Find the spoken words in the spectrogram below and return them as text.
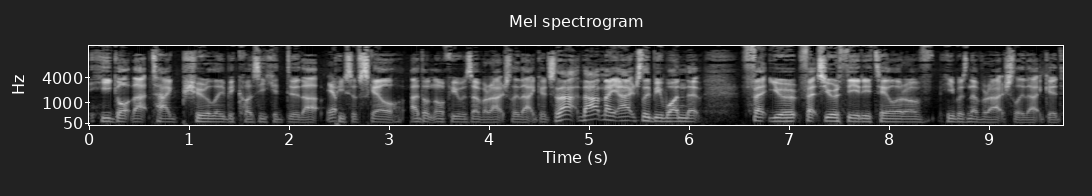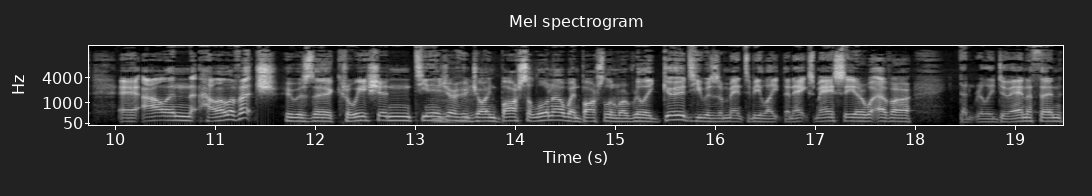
he got that tag purely because he could do that Yep. piece of skill. I don't know if he was ever actually that good. So that that might actually be one that fit your fits your theory, Taylor, of he was never actually that good. Uh, Alen Halilovic, who was the Croatian teenager who joined Barcelona when Barcelona were really good. He was meant to be like the next Messi or whatever. Didn't really do anything.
